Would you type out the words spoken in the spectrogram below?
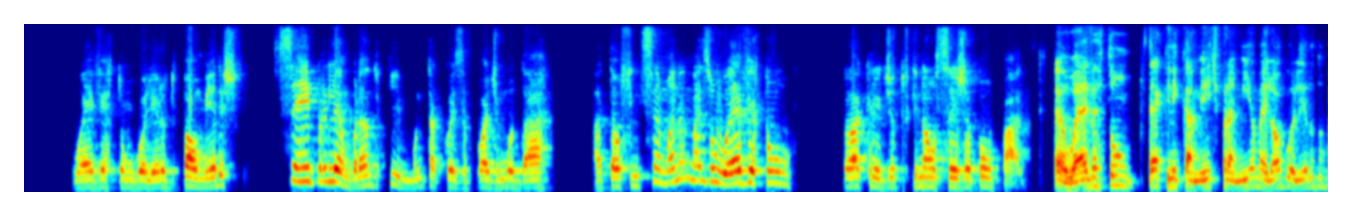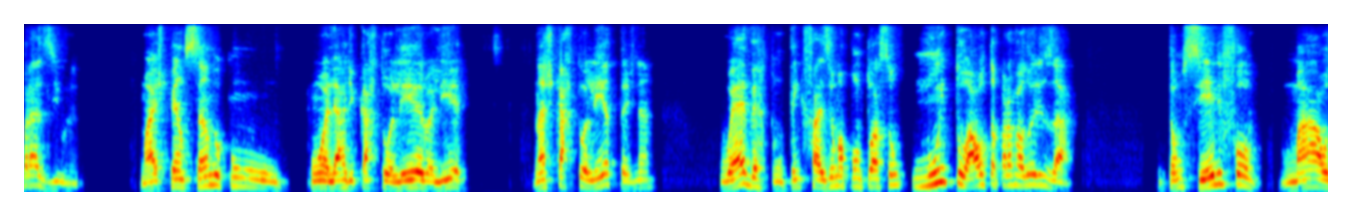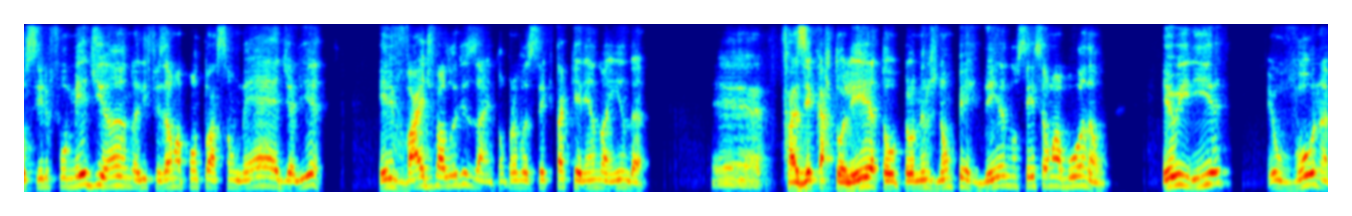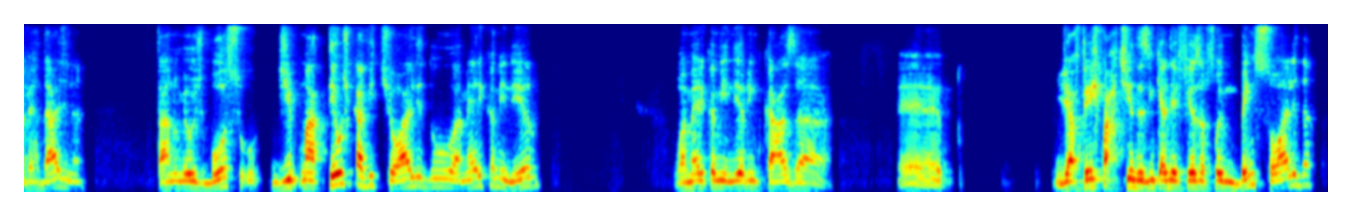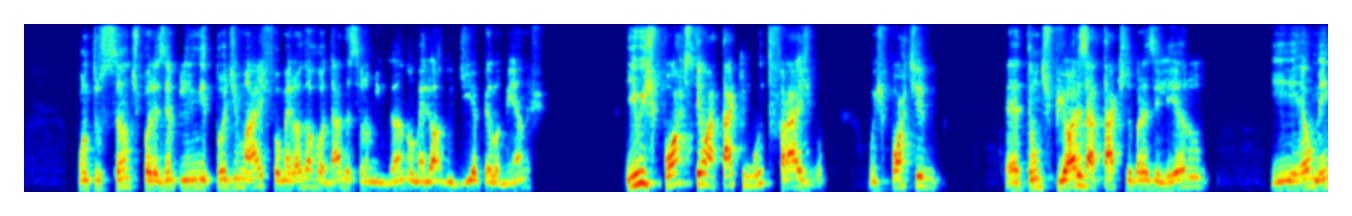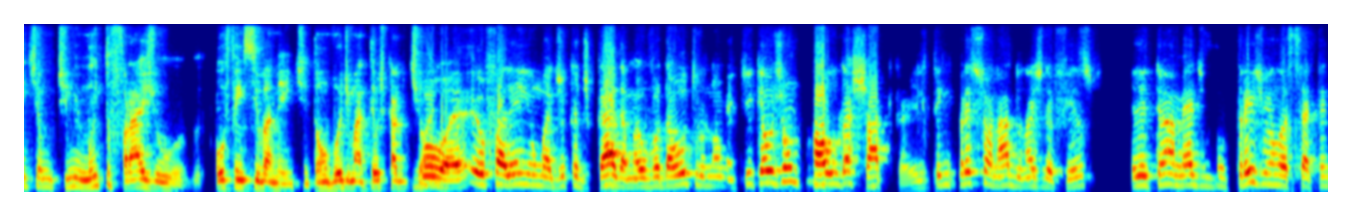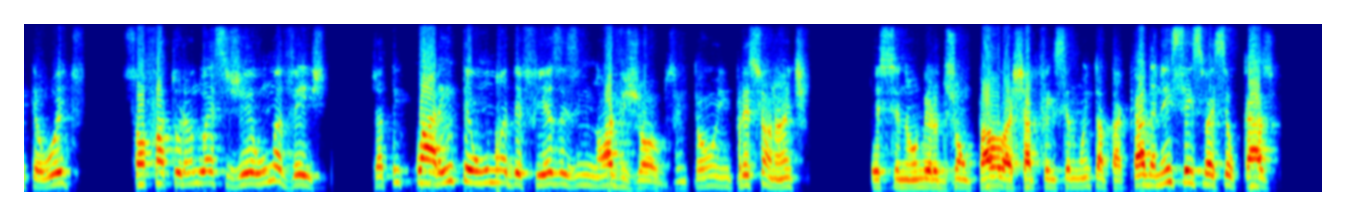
O Everton, goleiro do Palmeiras. Sempre lembrando que muita coisa pode mudar até o fim de semana, mas o Everton, eu acredito que não seja poupado. É, o Everton, tecnicamente, para mim, é o melhor goleiro do Brasil. Né? Mas pensando com um olhar de cartoleiro ali, nas cartoletas, né? o Everton tem que fazer uma pontuação muito alta para valorizar. Então, se ele for mal, se ele for mediano, ele fizer uma pontuação média ali, ele vai desvalorizar. Então, para você que está querendo ainda é, fazer cartoleta ou pelo menos não perder, não sei se é uma boa não. Eu iria, eu vou, na verdade, né? Tá no meu esboço de Matheus Cavicchioli do América Mineiro. O América Mineiro em casa é, já fez partidas em que a defesa foi bem sólida. Contra o Santos, por exemplo, limitou demais, foi o melhor da rodada, se eu não me engano, o melhor do dia, pelo menos. E o esporte tem um ataque muito frágil. O esporte é, tem um dos piores ataques do brasileiro e realmente é um time muito frágil ofensivamente. Então, eu vou de Matheus Cavitioli. Boa, eu falei em uma dica de cada, mas eu vou dar outro nome aqui, que é o João Paulo da Chápica. Ele tem impressionado nas defesas. Ele tem uma média de 3,78 só faturando o SG uma vez. Já tem 41 defesas em nove jogos. Então, impressionante esse número do João Paulo. A Chape vem sendo muito atacada. Nem sei se vai ser o caso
